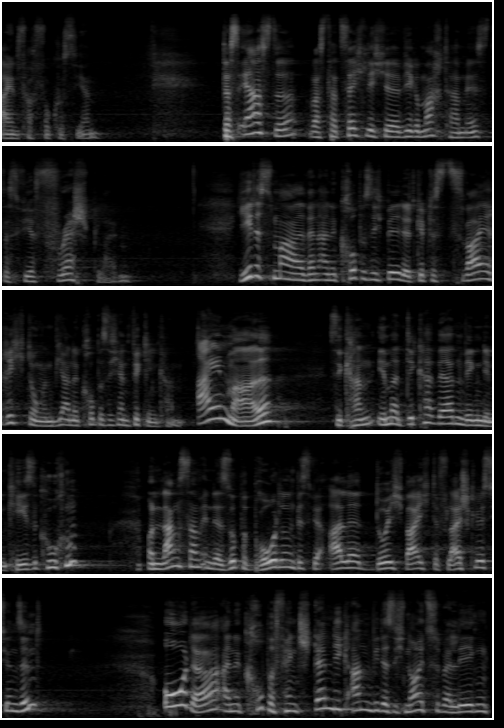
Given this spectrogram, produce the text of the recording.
einfach fokussieren. Das Erste, was tatsächlich äh, wir gemacht haben, ist, dass wir fresh bleiben. Jedes Mal, wenn eine Gruppe sich bildet, gibt es zwei Richtungen, wie eine Gruppe sich entwickeln kann. Einmal Sie kann immer dicker werden wegen dem Käsekuchen und langsam in der Suppe brodeln, bis wir alle durchweichte Fleischklößchen sind. Oder eine Gruppe fängt ständig an, wieder sich neu zu überlegen,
